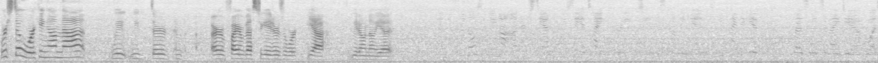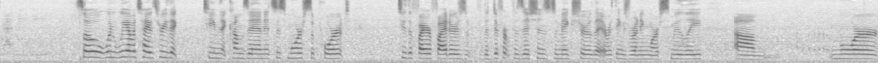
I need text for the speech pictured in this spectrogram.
We're still working on that. We we they're, our fire investigators are work. Yeah, we don't know yet. And for those who may not understand, when you say a Type 3 team is coming in, can you kind of give residents an idea of what that may mean? So when we have a Type 3 that team that comes in, it's just more support to the firefighters the different positions to make sure that everything's running more smoothly. Um, more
